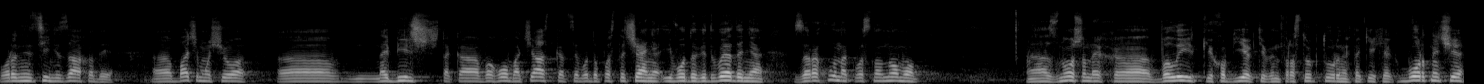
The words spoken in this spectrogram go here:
організаційні заходи. Е, Бачимо, що е, найбільш така вагома частка це водопостачання і водовідведення за рахунок в основному е, зношених е, великих об'єктів інфраструктурних, таких як Бортничі,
